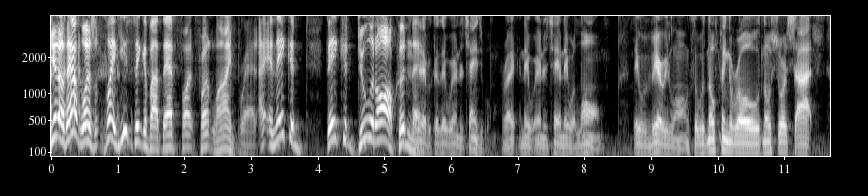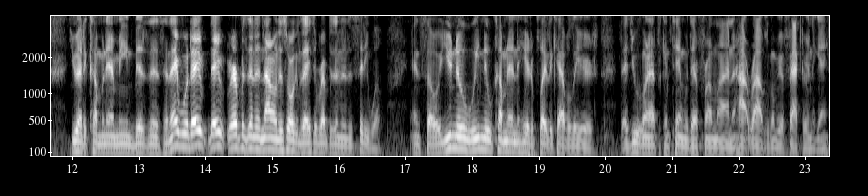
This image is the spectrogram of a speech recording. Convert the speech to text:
you know that was like you think about that front, front line, Brad, I, and they could they could do it all, couldn't they? Yeah, because they were interchangeable, right? And they were interchangeable. They were long. They were very long. So it was no finger rolls, no short shots. You had to come in there and mean business. And they were they they represented not only this organization, represented the city well. And so you knew we knew coming in here to play the Cavaliers that you were going to have to contend with that front line, and Hot Rod was going to be a factor in the game.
